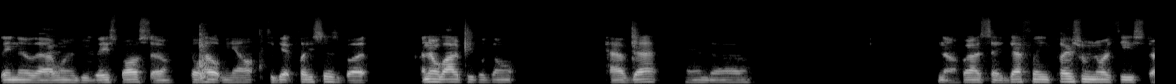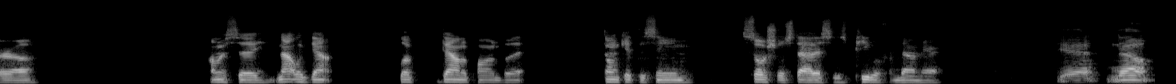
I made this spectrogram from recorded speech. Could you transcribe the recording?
they know that I want to do baseball, so they'll help me out to get places. But I know a lot of people don't have that, and uh, no, but I'd say definitely players from the Northeast are, uh, I'm gonna say, not look down, look down upon, but don't get the same social status as people from down there. Yeah, no.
